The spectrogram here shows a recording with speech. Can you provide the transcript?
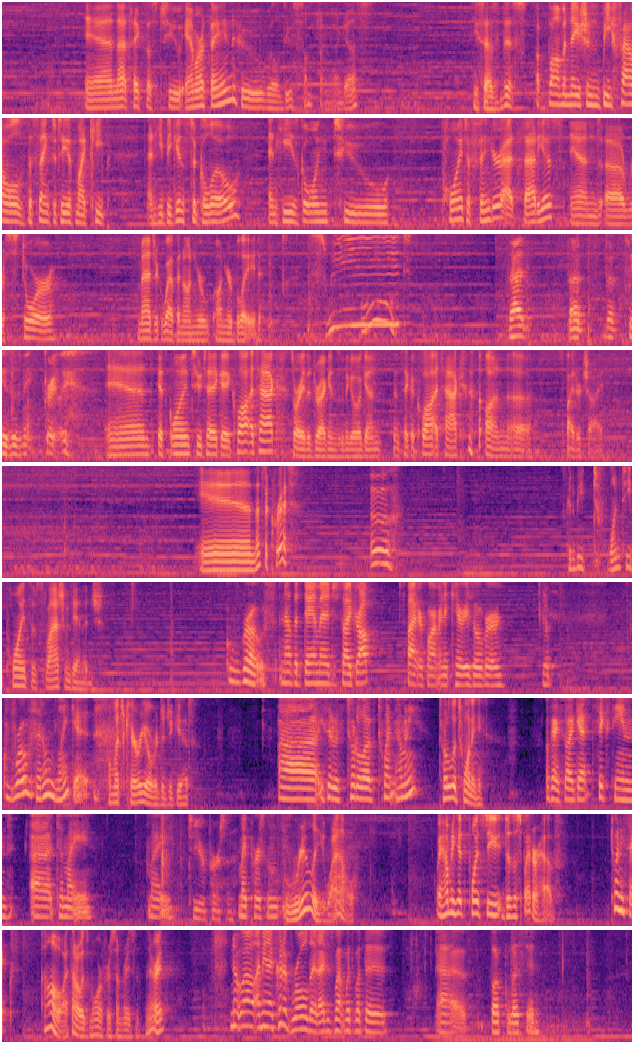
And that takes us to Amarthane, who will do something, I guess. He says, This abomination befouls the sanctity of my keep. And he begins to glow, and he's going to point a finger at Thaddeus and uh, restore magic weapon on your on your blade. Sweet. That that that pleases me greatly. And it's going to take a claw attack. Sorry, the dragon's going to go again. It's going to take a claw attack on uh, Spider Chai. And that's a crit. Ugh. It's going to be 20 points of slashing damage. Gross. Now the damage. So I drop spider form and it carries over. Yep. It's gross. I don't like it. How much carryover did you get? Uh, you said it was a total of twenty. How many? Total of 20. Okay, so I get sixteen uh, to my my To your person. my persons. Really? Wow. Wait, how many hit points do you, does a spider have? Twenty six. Oh, I thought it was more for some reason. All right. No, well, I mean, I could have rolled it. I just went with what the uh, book listed.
